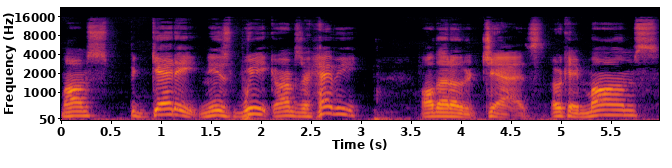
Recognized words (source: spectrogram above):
Mom spaghetti. Knees weak. Arms are heavy all that other jazz. Okay, mom's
